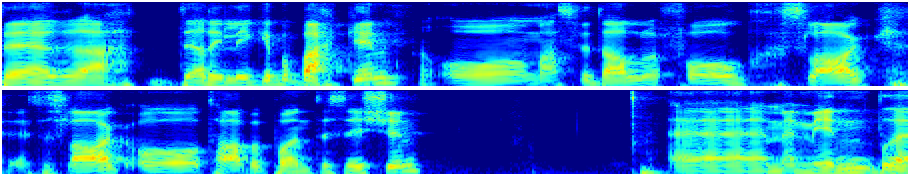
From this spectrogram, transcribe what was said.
der, der, de ligger på bakken, og Masvidal får slag etter slag og taper på en decision. Eh, med mindre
